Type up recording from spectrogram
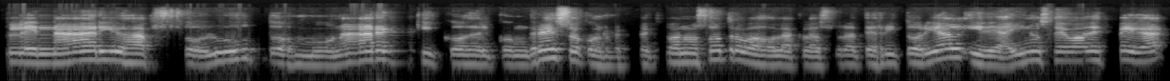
plenarios absolutos, monárquicos del Congreso con respecto a nosotros bajo la cláusula territorial y de ahí no se va a despegar.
